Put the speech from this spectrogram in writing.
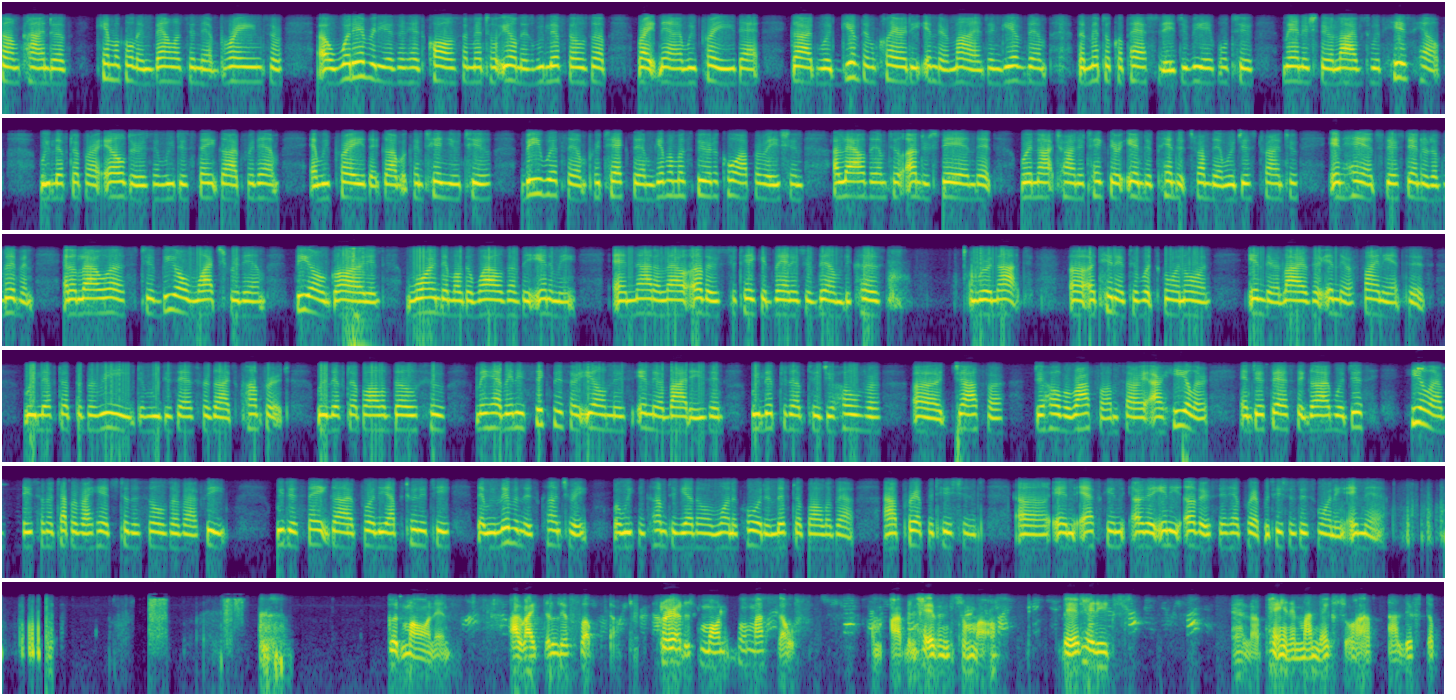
some kind of chemical imbalance in their brains, or uh, whatever it is that has caused a mental illness. We lift those up right now, and we pray that God would give them clarity in their minds and give them the mental capacity to be able to manage their lives with His help. We lift up our elders and we just thank God for them. And we pray that God would continue to be with them, protect them, give them a spirit of cooperation, allow them to understand that we're not trying to take their independence from them. We're just trying to enhance their standard of living and allow us to be on watch for them, be on guard and warn them of the wiles of the enemy and not allow others to take advantage of them because we're not uh, attentive to what's going on in their lives or in their finances. We lift up the bereaved and we just ask for God's comfort. We lift up all of those who may have any sickness or illness in their bodies and we lift it up to Jehovah uh, Jaffa, Jehovah Rapha, I'm sorry, our healer, and just ask that God would just heal our bodies from the top of our heads to the soles of our feet. We just thank God for the opportunity that we live in this country where we can come together on one accord and lift up all of our, our prayer petitions uh, and asking, are there any others that have prayer petitions this morning? Amen. Good morning. I like to lift up prayer this morning for myself. Um, I've been having some uh, bad headaches and a pain in my neck, so I, I lift up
